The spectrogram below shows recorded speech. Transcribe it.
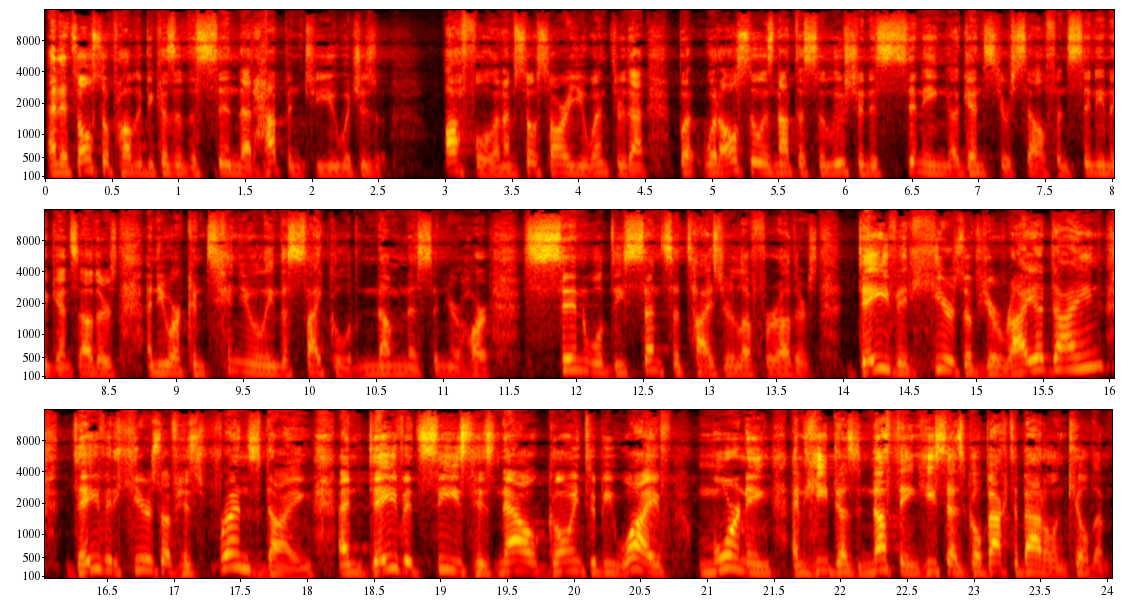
And it's also probably because of the sin that happened to you, which is awful. And I'm so sorry you went through that. But what also is not the solution is sinning against yourself and sinning against others. And you are continuing the cycle of numbness in your heart. Sin will desensitize your love for others. David hears of Uriah dying. David hears of his friends dying. And David sees his now going to be wife mourning and he does nothing. He says, Go back to battle and kill them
